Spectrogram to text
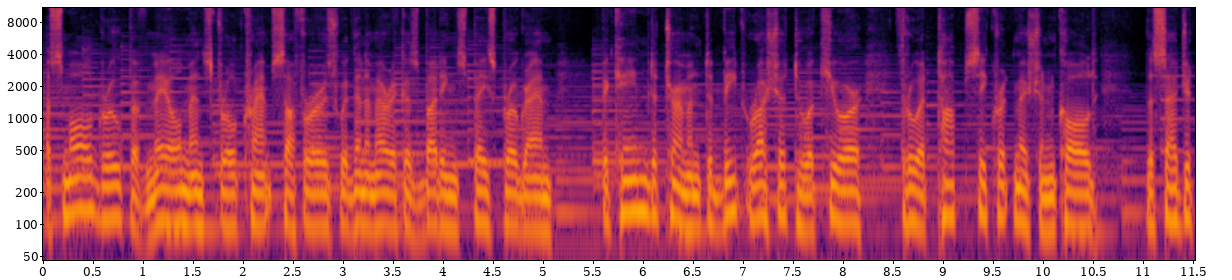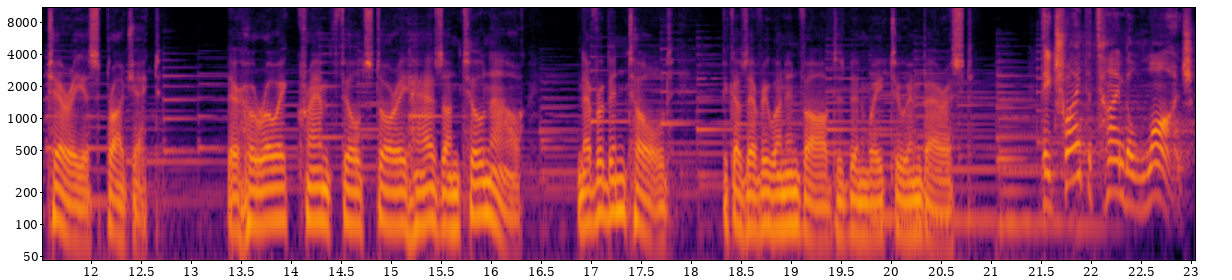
a small group of male menstrual cramp sufferers within America's budding space program became determined to beat Russia to a cure through a top secret mission called the Sagittarius Project. Their heroic cramp filled story has, until now, never been told because everyone involved has been way too embarrassed. They tried to time the launch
